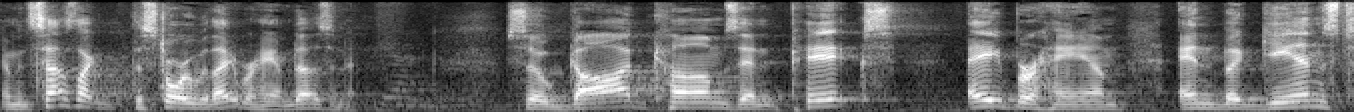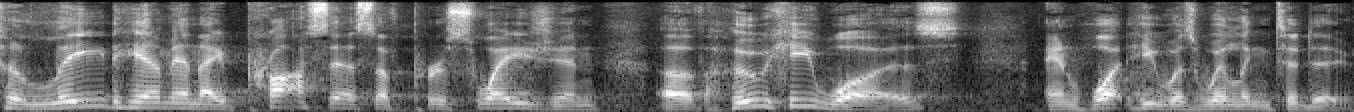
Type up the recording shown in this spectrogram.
I mean, it sounds like the story with Abraham, doesn't it? So God comes and picks Abraham and begins to lead him in a process of persuasion of who he was and what he was willing to do.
